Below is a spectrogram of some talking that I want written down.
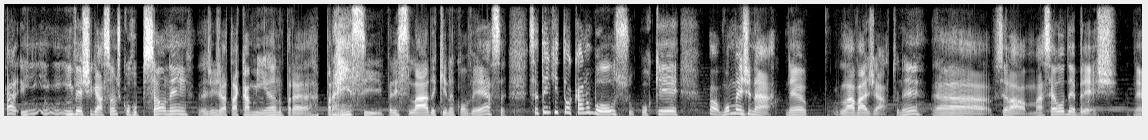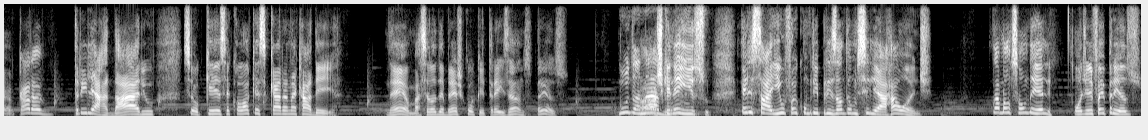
Cara, investigação de corrupção, né? A gente já tá caminhando para esse, pra esse lado aqui na conversa. Você tem que tocar no bolso, porque, ó, vamos imaginar, né? Lava Jato, né? Ah, sei lá, Marcelo Odebrecht, né? O cara trilhardário, sei o quê, você coloca esse cara na cadeia, né? O Marcelo Odebrecht ficou o quê? Três anos preso? Muda nada. Acho que nem isso. Ele saiu, foi cumprir prisão domiciliar. Aonde? Na mansão dele, onde ele foi preso.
